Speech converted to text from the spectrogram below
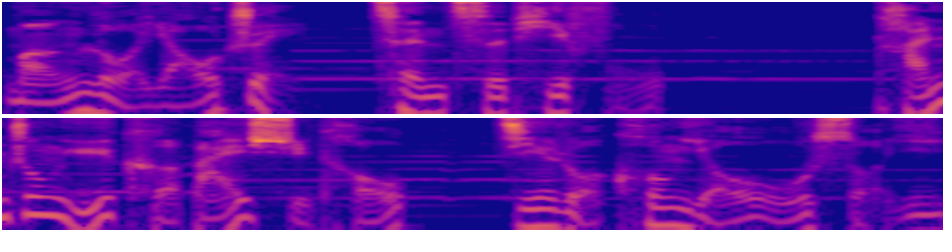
蒙络摇缀，参差披拂。潭中鱼可百许头，皆若空游无所依。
